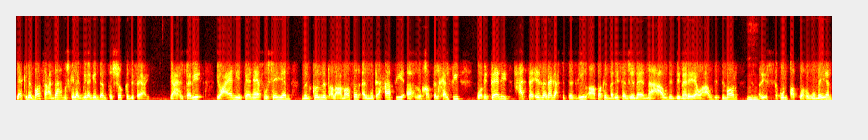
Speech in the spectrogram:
لكن البارسا عندها مشكلة كبيرة جدا في الشق الدفاعي يعني الفريق يعاني تنافسيا من قلة العناصر المتاحة في الخط الخلفي وبالتالي حتى إذا نجح في التسجيل أعتقد باريس سان جيرمان مع عودة دي ماريا وعودة نيمار مهم. الفريق سيكون أقوى هجوميا.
